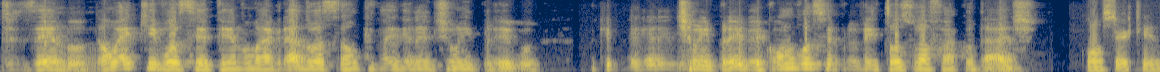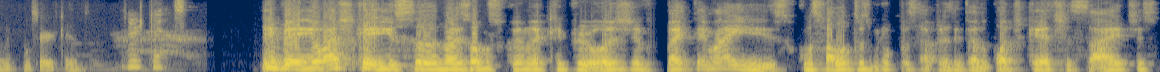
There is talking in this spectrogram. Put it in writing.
dizendo, não é que você tendo uma graduação que vai garantir um emprego. O que vai garantir um emprego é como você aproveitou sua faculdade. Com certeza, com certeza. E bem, eu acho que é isso. Nós vamos ficando aqui por hoje. Vai ter mais, como se falou, outros grupos apresentando podcast, sites.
